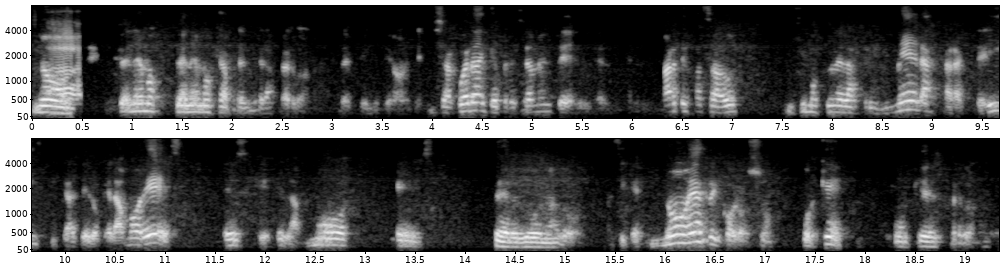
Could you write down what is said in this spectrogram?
No, ah. tenemos, tenemos que aprender a perdonar, definitivamente. Y se acuerdan que precisamente el, el, martes pasado dijimos que una de las primeras características de lo que el amor es, es que el amor es perdonador. Así que no es recoroso. ¿Por qué? Porque es perdonador.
